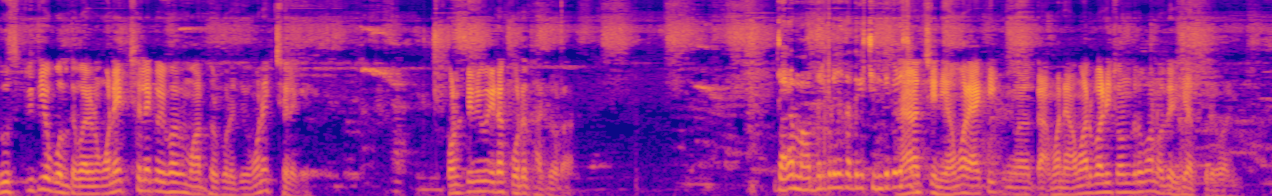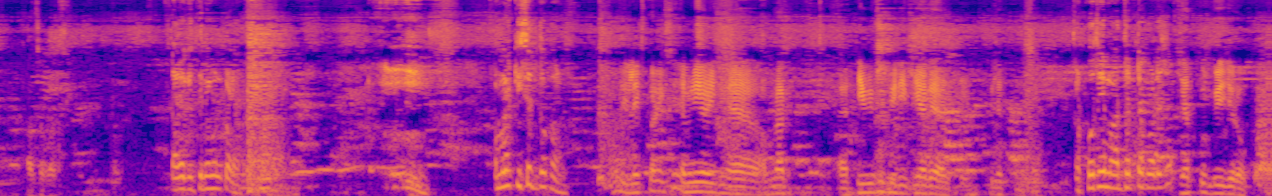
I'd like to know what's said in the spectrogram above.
দুষ্কৃতিও বলতে পারে না। অনেক ছেলেকে ওইভাবে মারধর করেছে। অনেক ছেলেকে। কন্টিনিউ এটা করে থাকে ওরা। যারা মারধর করেছে তাদেরকে চিনতে পেরেছে? হ্যাঁ চিনি। আমার একই মানে আমার বাড়ি চন্দ্রবান ওদের হিয়াতপুরে বাড়ি। পাশাপাশি। তারা কি তৃণমূল করেন আমরা কিসের দোকান? ইলেকট্রনিক্স এমনি ওই আপনার টিভি ফিভি রিপেয়ারে আর কি ইলেকট্রনিক্স আর কোথায় মারধরটা করেছে? হিয়াতপুর ব্রিজের ওপরে।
